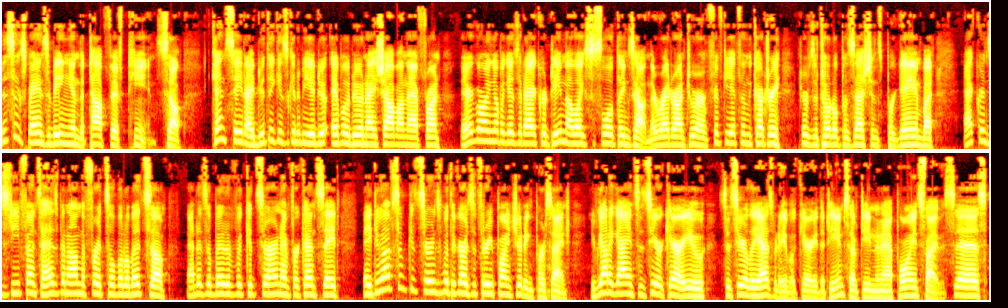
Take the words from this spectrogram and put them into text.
this expands to being in the top 15. So, Kent State, I do think, is going to be able to do a nice job on that front. They're going up against an Akron team that likes to slow things out, and they're right around 250th in the country in terms of total possessions per game. But Akron's defense has been on the fritz a little bit, so that is a bit of a concern. And for Kent State, they do have some concerns with regards to three point shooting percentage. You've got a guy in Sincere Carry who sincerely has been able to carry the team 17 and a half points, five assists.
